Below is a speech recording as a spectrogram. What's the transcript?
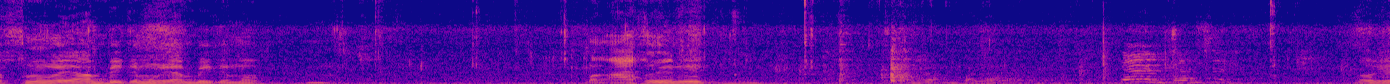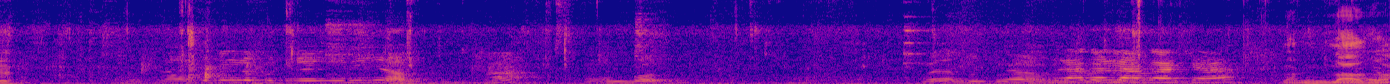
Tapos mo yan, bitin mo yan, bitin mo. Hmm. Pang-aso yun eh. Yan, pansit. Okay. Ang labot niya yun niya. Ha? Ang labot. Well, ang labot niya. Laga-laga siya? Laging laga.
